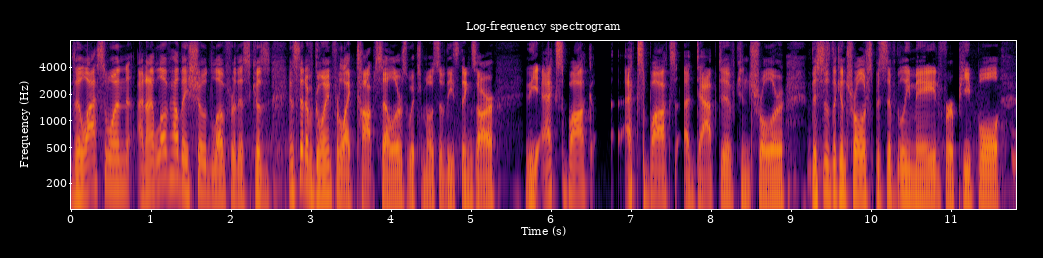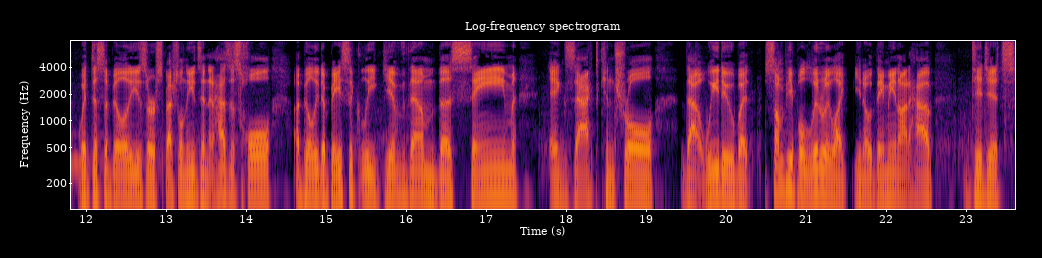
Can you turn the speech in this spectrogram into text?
the last one, and I love how they showed love for this because instead of going for like top sellers, which most of these things are, the Xbox Xbox adaptive controller. This is the controller specifically made for people with disabilities or special needs, and it has this whole ability to basically give them the same exact control that we do. But some people literally like, you know, they may not have digits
